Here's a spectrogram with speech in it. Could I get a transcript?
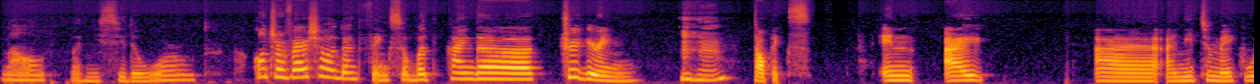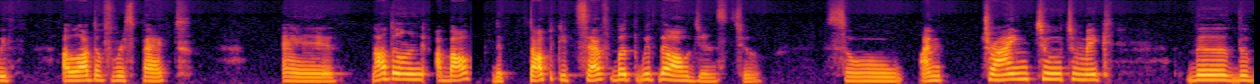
No, let me see the word. Controversial, I don't think so, but kind of triggering Mm-hmm. topics. And I, I, I need to make with a lot of respect, uh, not only about the topic itself, but with the audience too. So I'm trying to to make the the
